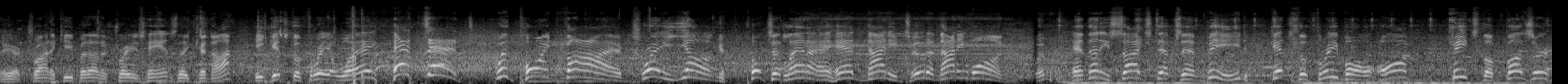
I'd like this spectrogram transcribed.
They are trying to keep it out of Trae's hands. They cannot. He gets the three away. Hits it with .5. Trae Young puts Atlanta ahead 92 to 91. And then he sidesteps Embiid, gets the three ball off, beats the buzzer,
